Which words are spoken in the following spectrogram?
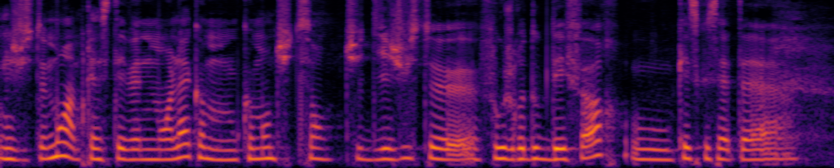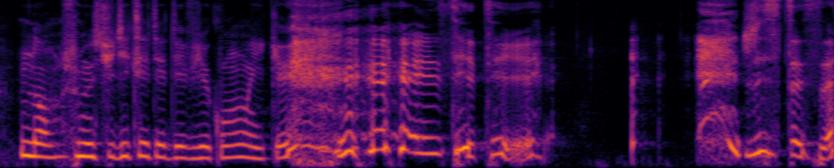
Et justement, après cet événement-là, comment, comment tu te sens? Tu te dis juste, euh, faut que je redouble d'efforts ou qu'est-ce que ça t'a Non, je me suis dit que c'était des vieux cons et que c'était juste ça.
